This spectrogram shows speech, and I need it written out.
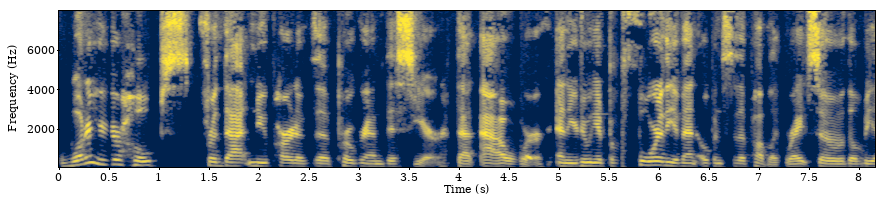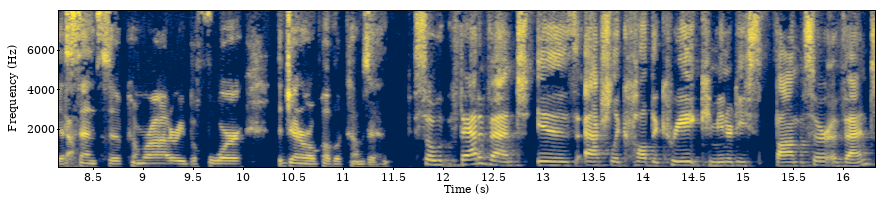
what are your hopes for that new part of the program this year, that hour? And you're doing it before the event opens to the public, right? So there'll be a yeah. sense of camaraderie before the general public comes in. So that event is actually called the Create Community Sponsor event,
